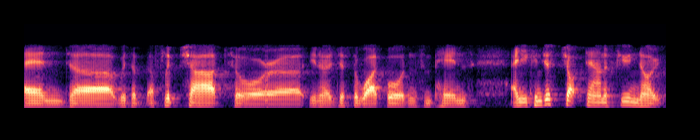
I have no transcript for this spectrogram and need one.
and uh, with a, a, flip chart or uh, you know just a whiteboard and some pens, and you can just jot down a few notes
